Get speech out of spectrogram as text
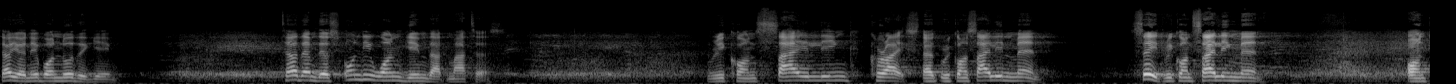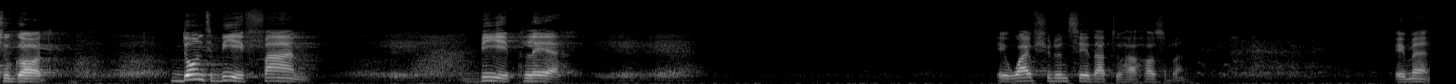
Tell your neighbor, know the game. Tell them there's only one game that matters reconciling Christ, uh, reconciling men. Say it, reconciling men unto God. Don't be a fan, be a player. A wife shouldn't say that to her husband. Amen.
